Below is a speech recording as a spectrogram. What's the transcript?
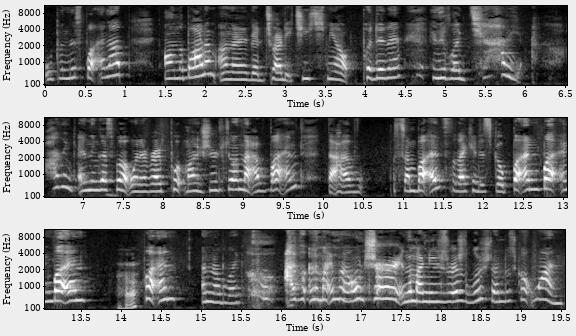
open this button up on the bottom, and then you're gonna try to teach me how to put it in. And you're like, Daddy, I think, I think that's what. Whenever I put my shirts on that have buttons, that have some buttons, that I can just go button, button, button, Uh huh. button. And I'm like, oh, I put in my, in my own shirt, and then my New Year's resolution, I just got one.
